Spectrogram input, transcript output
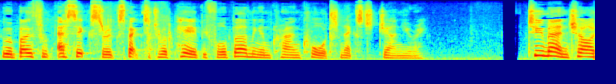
who are both from Essex, are expected to appear before Birmingham Crown Court next January. Two men charged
